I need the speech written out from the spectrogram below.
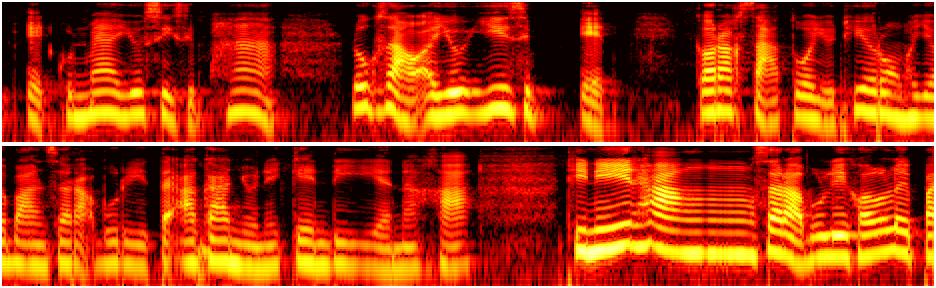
41 คุณแม่อายุ 45 ลูกสาวอายุ 21 ก็รักษาตัวอยู่ที่โรงพยาบาลสระบุรี แต่อาการอยู่ในเกณฑ์ดีนะคะ ทีนี้ทางสระบุรีเขาก็เลยไป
